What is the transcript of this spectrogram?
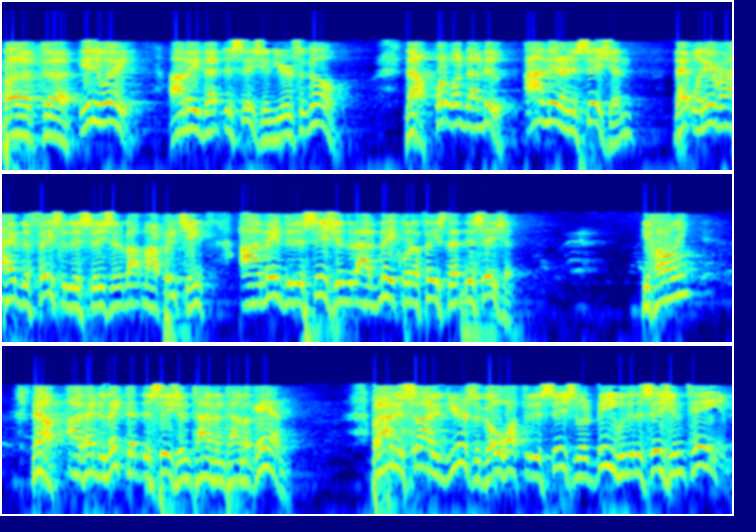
But uh, anyway, I made that decision years ago. Now, what, what did I do? I made a decision that whenever I had to face a decision about my preaching, I made the decision that I'd make when I faced that decision. You follow me? Now, I've had to make that decision time and time again. But I decided years ago what the decision would be when the decision came.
